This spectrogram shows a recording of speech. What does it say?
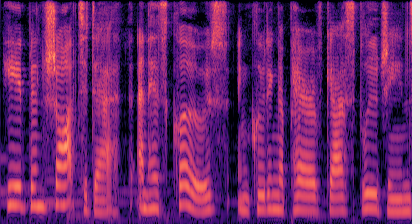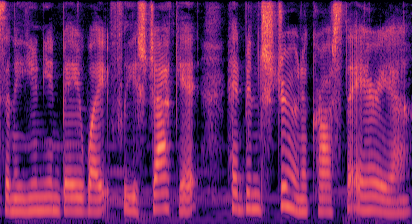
He had been shot to death, and his clothes, including a pair of gas blue jeans and a Union Bay white fleece jacket, had been strewn across the area.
